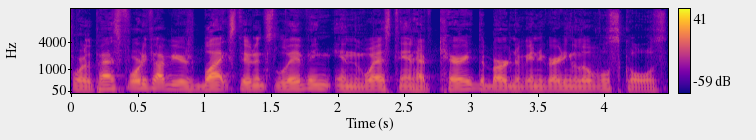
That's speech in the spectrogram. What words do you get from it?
For the past 45 years, black students living in the West End have carried the burden of integrating Louisville schools,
